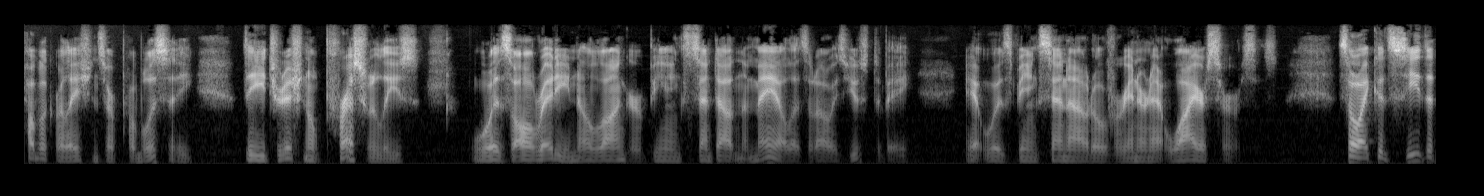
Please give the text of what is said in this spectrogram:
public relations or publicity, the traditional press release was already no longer being sent out in the mail as it always used to be. It was being sent out over internet wire services. So I could see that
